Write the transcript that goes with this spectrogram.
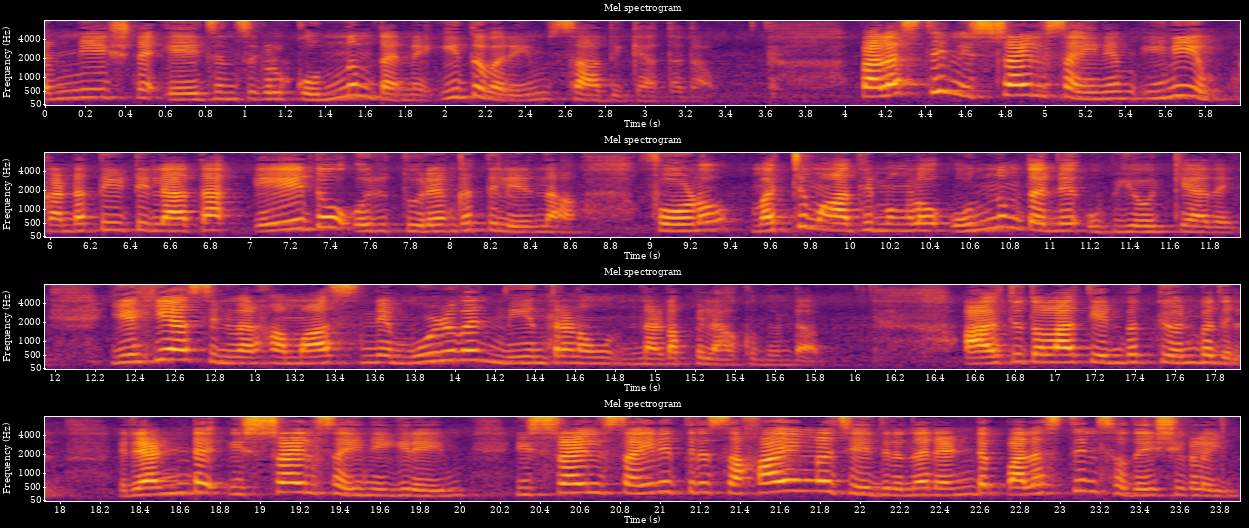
അന്വേഷണ ഏജൻസികൾക്കൊന്നും തന്നെ ഇതുവരെയും സാധിക്കാത്തത്. പലസ്തീൻ ഇസ്രായേൽ സൈന്യം ഇനിയും കണ്ടെത്തിയിട്ടില്ലാത്ത ഏതോ ഒരു തുരങ്കത്തിലിരുന്ന ഫോണോ മറ്റു മാധ്യമങ്ങളോ ഒന്നും തന്നെ ഉപയോഗിക്കാതെ യഹിയ സിൻവർ ഹമാസിന്റെ മുഴുവൻ നിയന്ത്രണവും നടപ്പിലാക്കുന്നുണ്ട്. ആയിരത്തി തൊള്ളായിരത്തി എൺപത്തി ഒൻപതിൽ രണ്ട് ഇസ്രായേൽ സൈനികരെയും ഇസ്രായേൽ സൈന്യത്തിന് സഹായങ്ങൾ ചെയ്തിരുന്ന രണ്ട് പലസ്തീൻ സ്വദേശികളെയും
